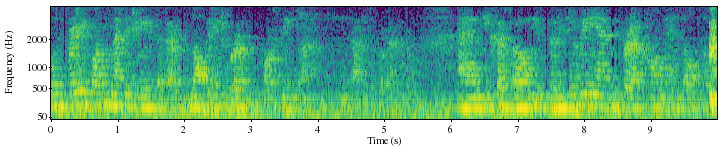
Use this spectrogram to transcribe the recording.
what is very important message is that there is no any sugar or sweeteners inside of the product. And except uh, these, these ingredients, this product contains also 25%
